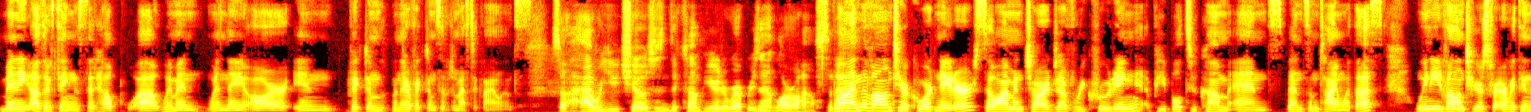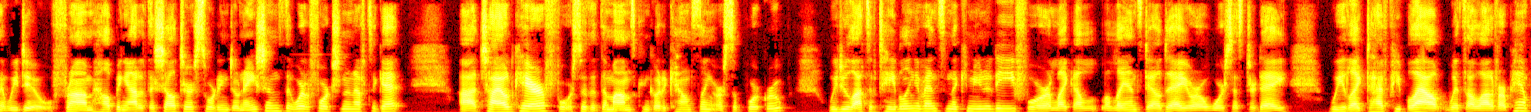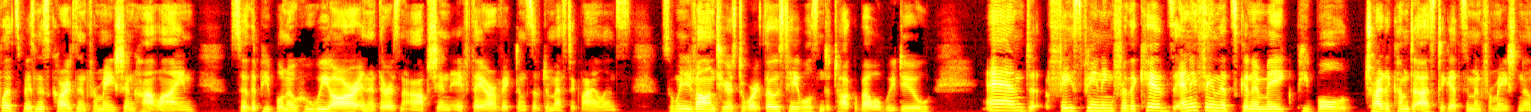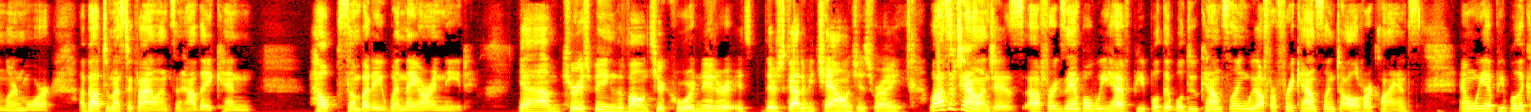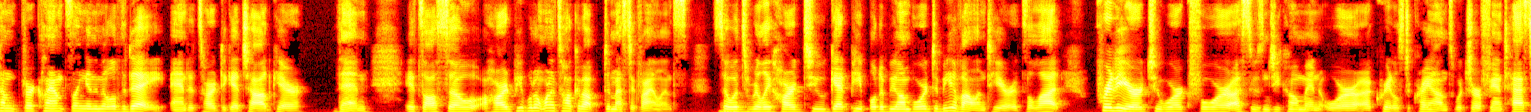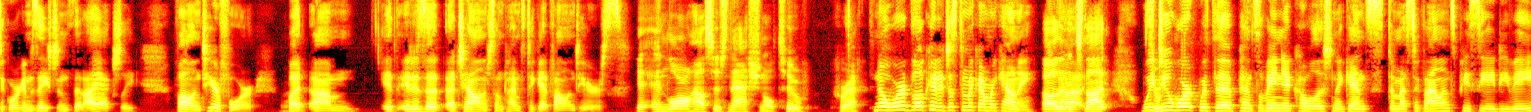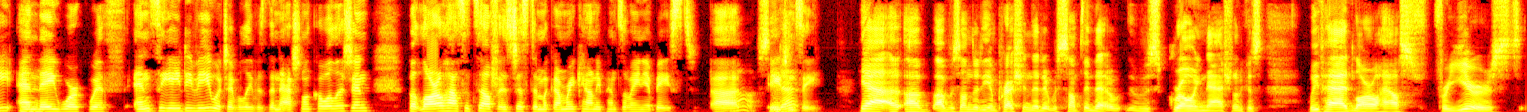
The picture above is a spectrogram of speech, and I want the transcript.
many other things that help uh, women when they are in victims when they're victims of domestic violence. So, how were you chosen to come here to represent Laurel House today? Well, I'm the volunteer coordinator, so I'm in charge of recruiting people to come and spend some time with us. We need volunteers for everything that we do, from helping out at the shelter, sorting donations that we're fortunate enough to get, uh, childcare for so that the moms can go to counseling or support group. We do lots of tabling events in the community for like a, a, Lansdale Day or a Worcester Day. We like to have people out with a lot of our pamphlets, business cards, information, hotline, so that people know who we are and that there is an option if they are victims of domestic violence. So we need volunteers to work those tables and to talk about what we do. And face painting for the kids, anything that's going to make people try to come to us to get some information and learn more about domestic violence and how they can help somebody when they are in need. Yeah, I'm curious. Being the volunteer coordinator, it's there's got to be challenges, right? Lots of challenges. Uh, for example, we have people that will do counseling. We offer free counseling to all of our clients, and we have people that come for counseling in the middle of the day, and it's hard to get childcare. Then it's also hard. People don't want to talk about domestic violence, so mm-hmm. it's really hard to get people to be on board to be a volunteer. It's a lot prettier to work for uh, Susan G. Komen or uh, Cradles to Crayons, which are fantastic organizations that I actually volunteer for. Right. But um, it, it is a, a, challenge sometimes to get volunteers. And Laurel House is national too, correct? No, we're located just in Montgomery County. Oh, it's uh, not. We do work with the Pennsylvania Coalition Against Domestic Violence, PCADV, and mm-hmm. they work with NCADV, which I believe is the national coalition. But Laurel House itself is just a Montgomery County, Pennsylvania based uh, oh, agency. That? Yeah, I, I, was under the impression that it was something that it was growing nationally because we've had Laurel House for years,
